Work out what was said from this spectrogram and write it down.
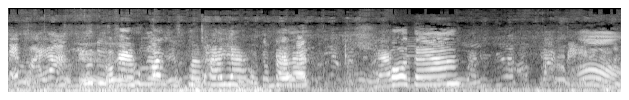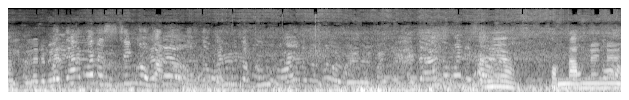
แค่ไหนอะ Ok, không có phần hai nha. Cầm là ô ta. Ồ, อันนี้ยของนำเนี่ย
